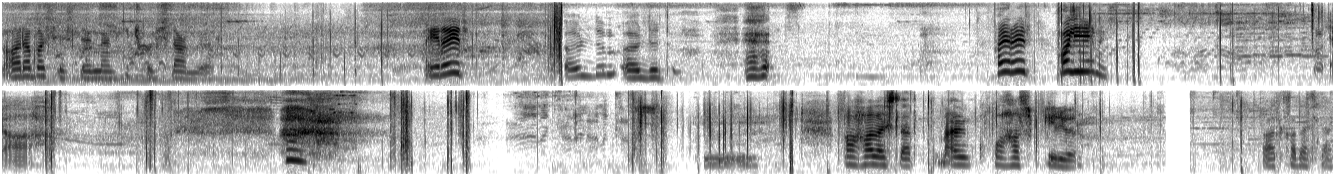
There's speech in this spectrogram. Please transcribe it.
Şu araba seslerinden hiç hoşlanmıyorum. Hayır hayır. Öldüm öldürdüm. hayır hayır. Gol yiyemeyiz. Ya. Arkadaşlar ben kupa hasıp geliyorum. Arkadaşlar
